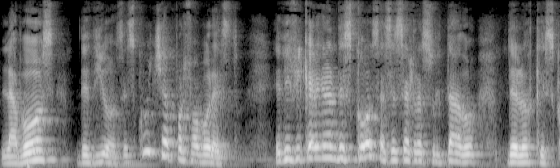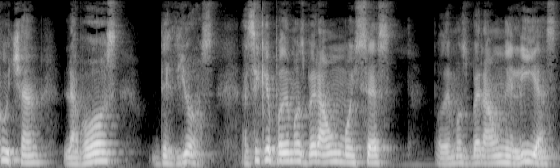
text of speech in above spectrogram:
la voz de Dios. Escucha por favor esto. Edificar grandes cosas es el resultado de los que escuchan la voz de Dios. Así que podemos ver a un Moisés, podemos ver a un Elías,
